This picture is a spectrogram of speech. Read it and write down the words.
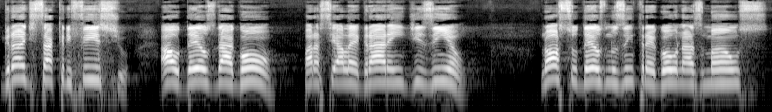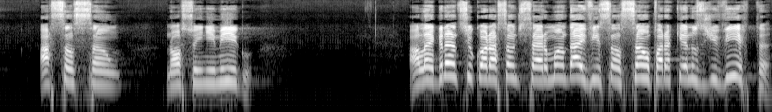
grande sacrifício ao deus Dagon, para se alegrarem e diziam: Nosso Deus nos entregou nas mãos a Sansão, nosso inimigo. Alegrando-se o coração, disseram: Mandai vir Sansão para que nos divirta.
